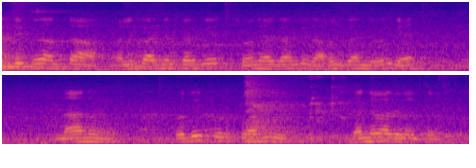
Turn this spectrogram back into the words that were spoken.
ಅಧ್ಯಕ್ಷರಾದಂಥ ಮಲ್ಲಿಕಾರ್ಜುನ ಖರ್ಗೆ, ಸೋನಿಯಾ ಗಾಂಧಿ, ರಾಹುಲ್ ಗಾಂಧಿಯವರಿಗೆ ನಾನು ಹೃದಯಪೂರ್ವಕವಾಗಿ ಧನ್ಯವಾದಗಳನ್ನು ತಿಳಿಸ್ತೇನೆ.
